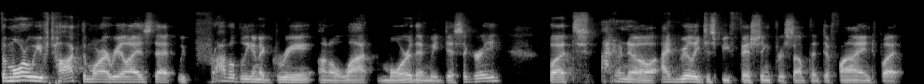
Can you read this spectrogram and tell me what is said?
the more we've talked, the more I realize that we probably can agree on a lot more than we disagree. But I don't know. I'd really just be fishing for something to find. But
